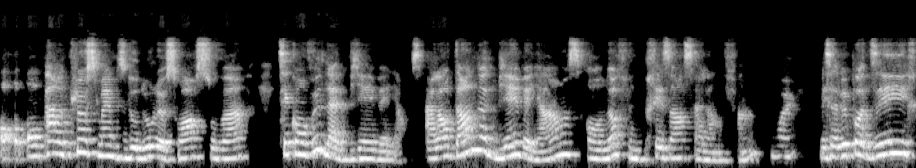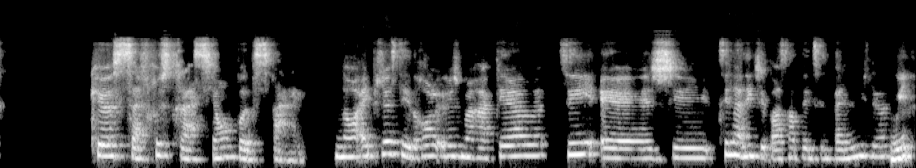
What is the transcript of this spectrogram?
on, on parle plus même du dodo le soir souvent, c'est qu'on veut de la bienveillance. Alors, dans notre bienveillance, on offre une présence à l'enfant, Ouais. mais ça veut pas dire que sa frustration va disparaître. Non, et puis là, c'est drôle, là, je me rappelle, tu sais, euh, j'ai, tu sais, l'année que j'ai passée en Pennsylvanie, là, Oui.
